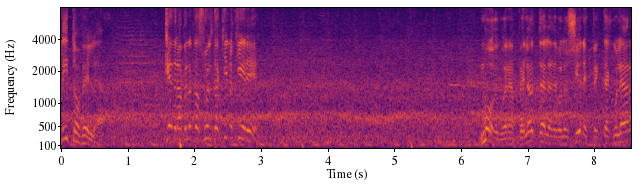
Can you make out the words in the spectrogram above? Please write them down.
Carlitos Vela. Queda la pelota suelta. ¿Quién lo quiere? Muy buena pelota. La devolución espectacular.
